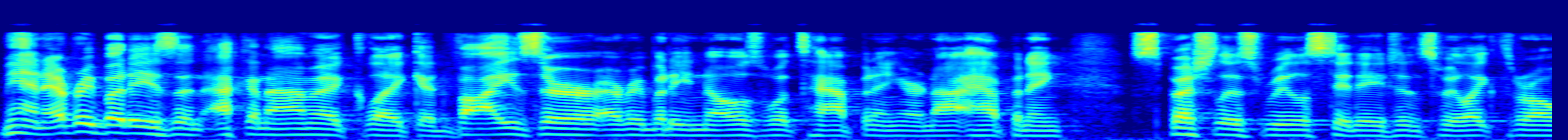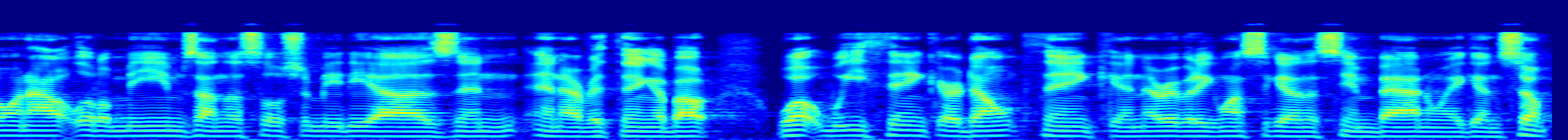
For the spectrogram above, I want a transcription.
man, everybody's an economic like advisor. Everybody knows what's happening or not happening. Especially as real estate agents, we like throwing out little memes on the social medias and, and everything about what we think or don't think, and everybody wants to get on the same bandwagon. So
